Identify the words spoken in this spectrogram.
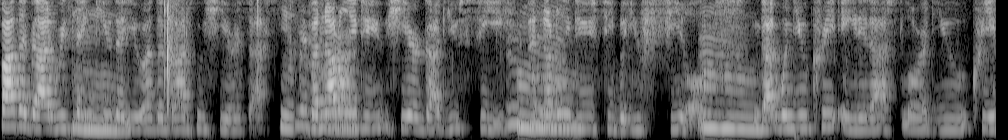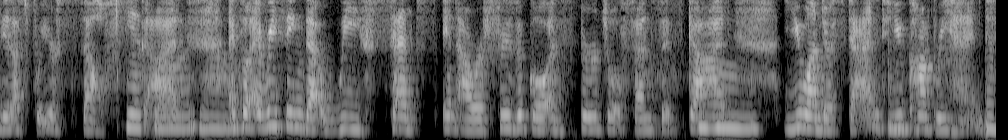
Father God, we thank you that mm-hmm. you are the God who hears us. Yes, but not only do you hear, God, you see. And not only do mm-hmm. you see, but you feel. Mm-hmm. God, when you created us, Lord, you created us for yourself, Yes, God. Lord, yeah. And so everything that we sense in our physical and spiritual senses, God, you understand, you comprehend,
